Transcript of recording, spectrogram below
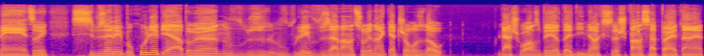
Mais, si vous aimez beaucoup les bières brunes, vous voulez vous aventurer dans quelque chose d'autre, la Schwarzbier de l'inox, je pense que ça peut être un,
